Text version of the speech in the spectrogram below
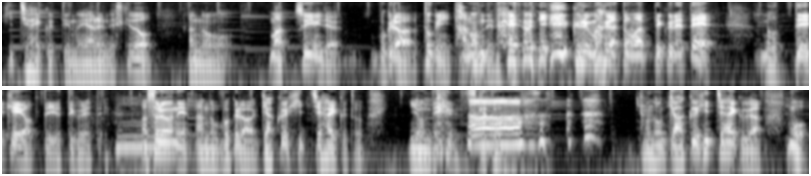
ヒッチハイクっていうのをやるんですけどあのまあそういう意味では僕らは特に頼んでないのに 車が止まってくれて乗ってけよって言ってくれて、まあ、それをねあの僕らは逆ヒッチハイクと呼んでるんですけどこの逆ヒッチハイクがも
